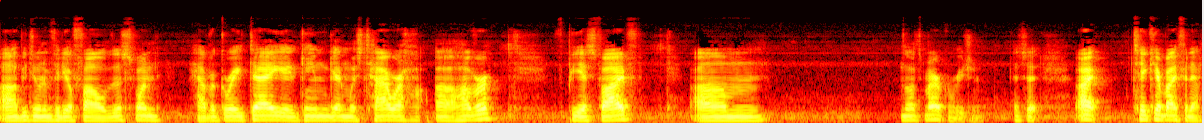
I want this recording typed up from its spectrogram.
I'll be doing a video follow this one. Have a great day. The game again was Tower uh, Hover, PS5. Um, North America region. That's it. All right. Take care. Bye for now.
